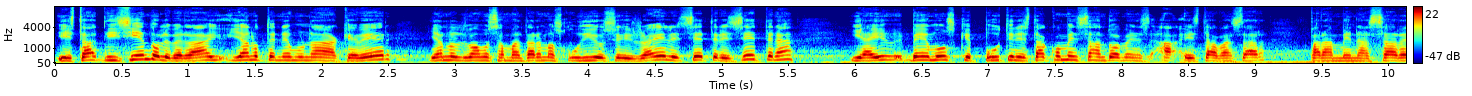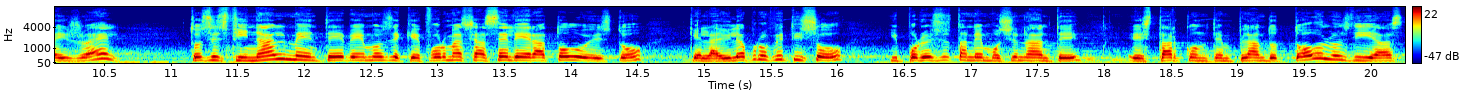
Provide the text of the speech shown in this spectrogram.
y está diciéndole, ¿verdad? Ya no tenemos nada que ver, ya no les vamos a mandar más judíos a Israel, etcétera, etcétera. y ahí vemos que Putin está comenzando a está avanzar para amenazar a Israel. Entonces, finalmente vemos de qué forma se acelera todo esto que la Biblia profetizó y por eso es tan emocionante estar contemplando todos los días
